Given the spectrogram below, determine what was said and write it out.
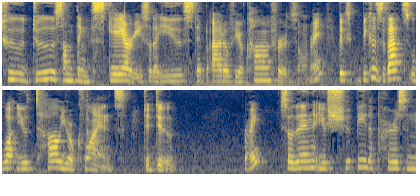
to do something scary so that you step out of your comfort zone, right? Because that's what you tell your clients to do, right? So then you should be the person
